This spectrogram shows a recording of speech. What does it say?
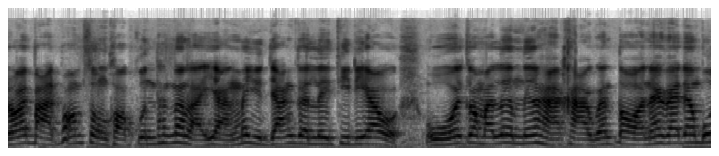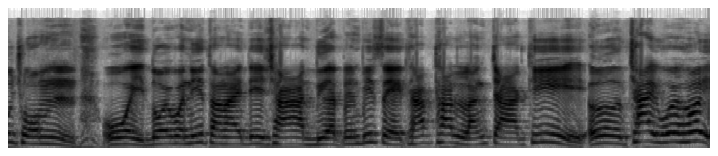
400 บาทพร้อมส่งขอบคุณท่านทั้งหลายอย่างไม่หยุดยั้งกันเลยทีเดียว โอ้ยก็มาเริ่มเนื้อหาข่าวกันต่อนะครับท่านผู้ชม โอ้ย โดยวันนี้ทนายเดชาเดือดเป็นพิเศษครับท่านหลังจากที่เออใช่เว้ยเฮ้ย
